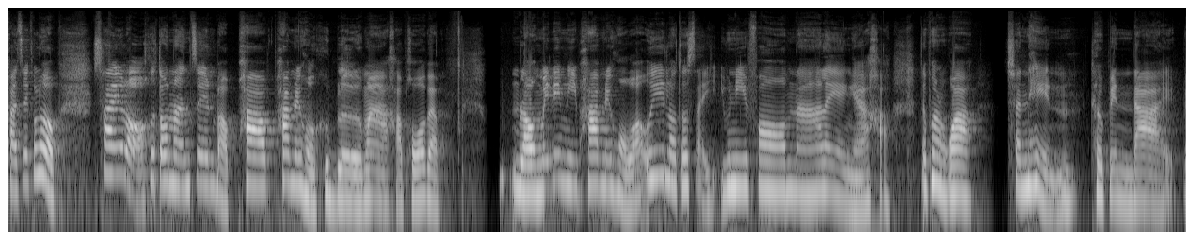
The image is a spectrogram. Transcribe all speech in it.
ค่ะเจนก็เลยแบบใช่เหรอคือตอนนั้นเจนแบบภาพภาพในหัวคือเบลอมากค่ะ เพราะว่าแบบ เราไม่ได้มีภาพในหัวว่าอุ้ยเราจะใส่ยูนิฟอร์มนะอะไรอย่างเงี้ยค่ะ แต่เพื่อนบอกว่าฉันเห็นเธอเป็นได้ไป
